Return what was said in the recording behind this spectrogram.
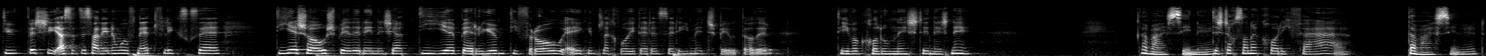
typische, also das habe ich nur auf Netflix gesehen, die Schauspielerin ist ja die berühmte Frau eigentlich, die in dieser Serie mitspielt, oder? Die, die Kolumnistin ist, nicht? Das weiß ich Das nicht. ist doch so eine Koryphäe. Das weiß ich nicht.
